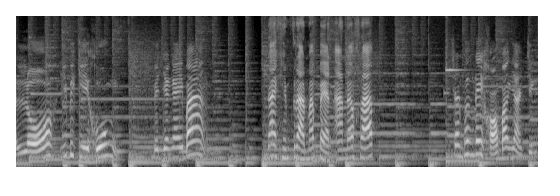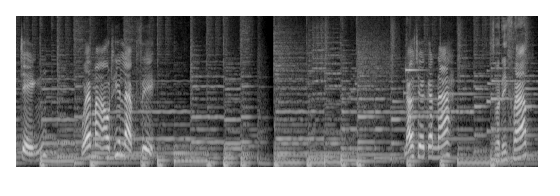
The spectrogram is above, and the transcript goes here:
ฮัลโหลฮิบิกิคุง เป็นยังไงบ้าง ได้เข็มกลัดมา 8 อันแล้วครับ ฉันเพิ่งได้ของบางอย่างเจ๋งๆ แวะมาเอาที่แลบสิ แล้วเจอกันนะ สวัสดีครับ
